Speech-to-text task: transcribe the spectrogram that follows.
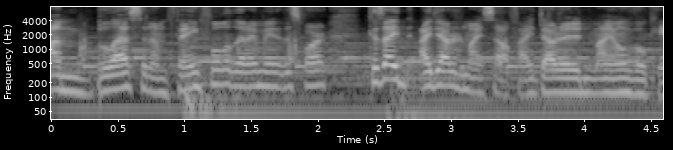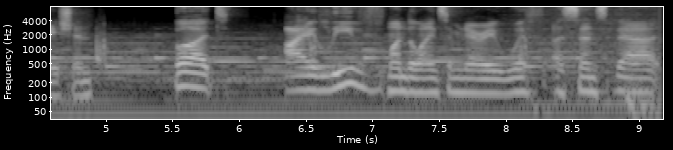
I'm blessed and I'm thankful that I made it this far, because I, I doubted myself, I doubted my own vocation. But I leave Mundelein Seminary with a sense that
